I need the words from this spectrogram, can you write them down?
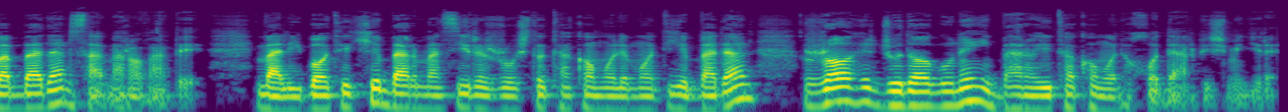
و بدن سر برآورده ولی با تکیه بر مسیر رشد و تکامل مادی بدن راه جداگونه برای تکامل خود در پیش می‌گیره.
